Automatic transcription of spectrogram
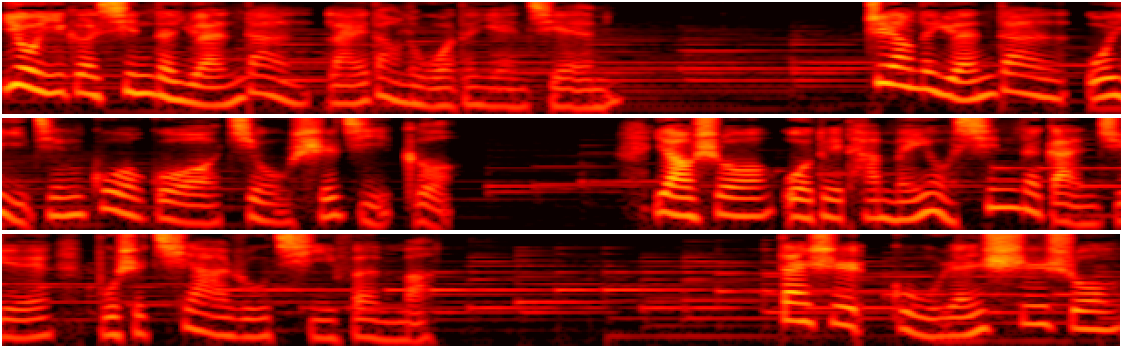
又一个新的元旦来到了我的眼前。这样的元旦我已经过过九十几个。要说我对它没有新的感觉，不是恰如其分吗？但是古人诗说：“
